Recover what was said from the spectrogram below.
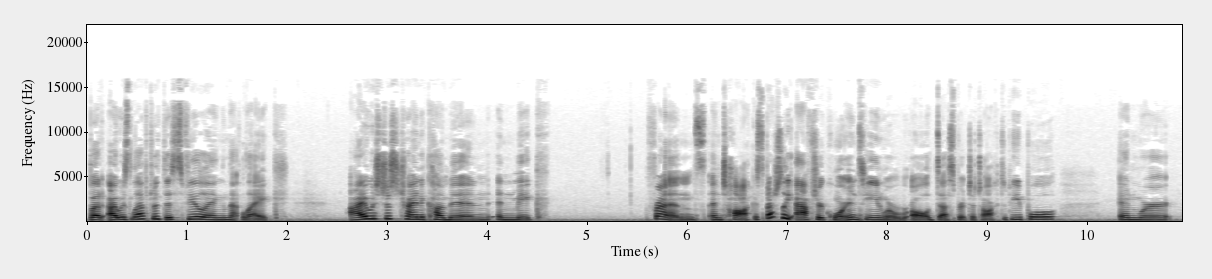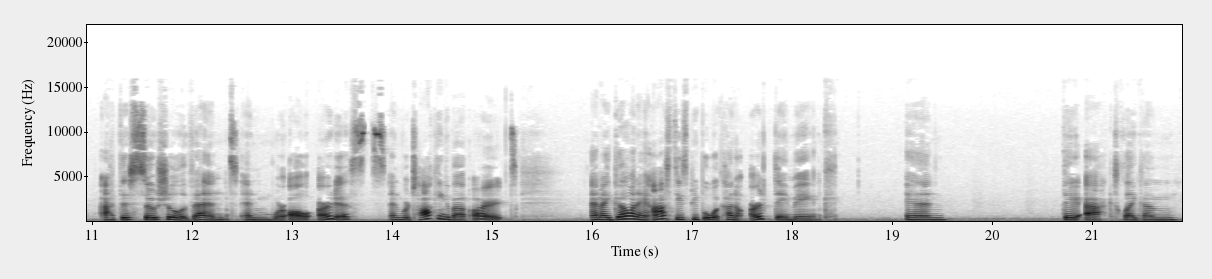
but I was left with this feeling that like I was just trying to come in and make friends and talk, especially after quarantine, where we're all desperate to talk to people, and we're at this social event and we're all artists and we're talking about art. And I go and I ask these people what kind of art they make. And they act like I'm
